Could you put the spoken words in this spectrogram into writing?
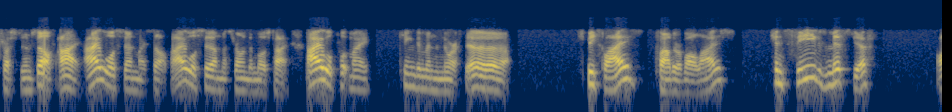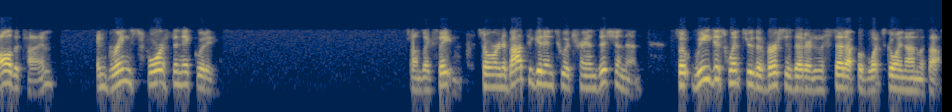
trusts in himself. I, I will send myself. I will sit on the throne of the Most High. I will put my kingdom in the north. Da, da, da, Speaks lies, father of all lies. Conceives mischief all the time and brings forth iniquity. Sounds like Satan. So we're about to get into a transition then. So we just went through the verses that are the setup of what's going on with us.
